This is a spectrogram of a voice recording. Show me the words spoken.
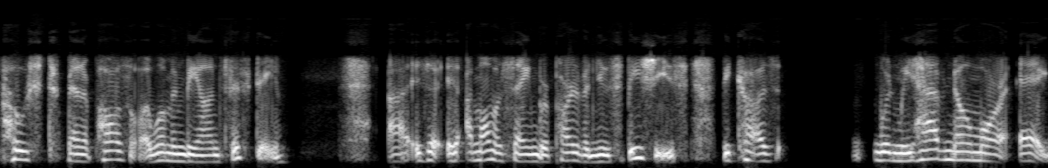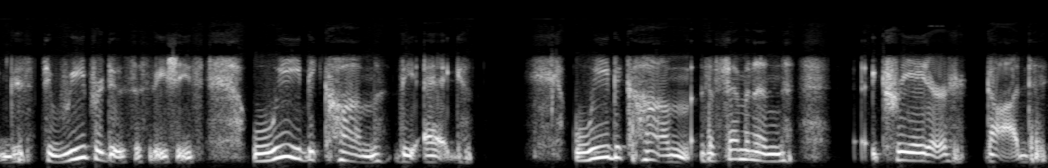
post-menopausal, a woman beyond 50. Uh, is a, I'm almost saying we're part of a new species because when we have no more eggs to reproduce a species, we become the egg. We become the feminine creator God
